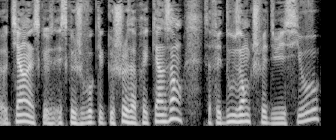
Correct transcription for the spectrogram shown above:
Euh, tiens, est-ce que est-ce que je vaux quelque chose après 15 ans? Ça fait 12 ans que je fais du SEO.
